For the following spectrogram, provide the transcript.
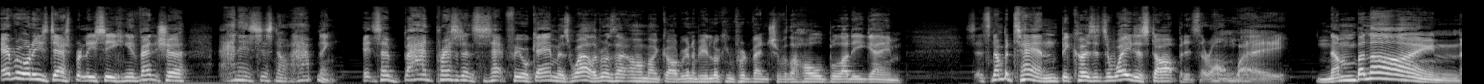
Everybody's desperately seeking adventure, and it's just not happening. It's a bad precedent to set for your game as well. Everyone's like, "Oh my god, we're going to be looking for adventure for the whole bloody game." It's number 10 because it's a way to start, but it's the wrong way. Number 9.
